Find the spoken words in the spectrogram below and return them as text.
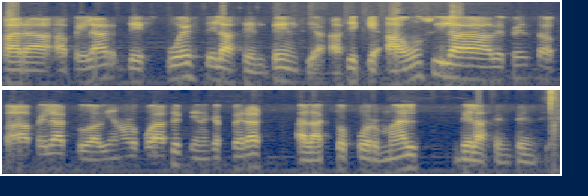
para apelar después de la sentencia. Así que aun si la defensa va a apelar, todavía no lo puede hacer, tiene que esperar al acto formal de la sentencia.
